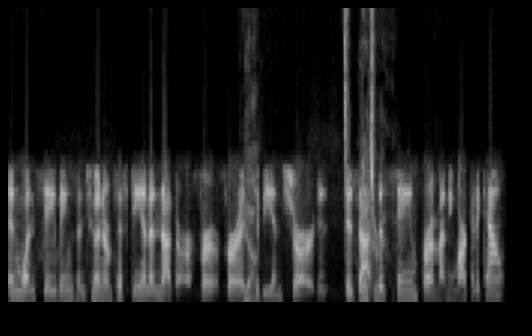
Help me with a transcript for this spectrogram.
in one savings and 250 in another for for it yeah. to be insured. Is, that right. the same for a money market account?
